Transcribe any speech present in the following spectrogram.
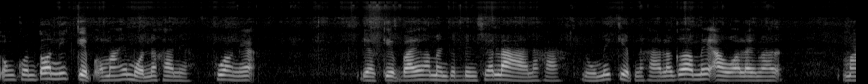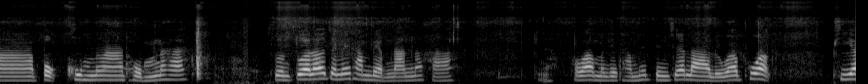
ตรงคนต้นนี้เก็บออกมาให้หมดนะคะ เนี่ย พวกเนี้ยอย่าเก็บไว้ค่ะมันจะเป็นเชื้อรานะคะ หนูไม่เก็บนะคะ แล้วก็ไม่เอาอะไรมามาปกคลุมมาถมนะคะ ส่วนตัวแล้วจะไม่ทำแบบนั้นนะคะ เพราะว่ามันจะทำให้เป็นเชื้อราหรือว่าพวกเพี้ย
